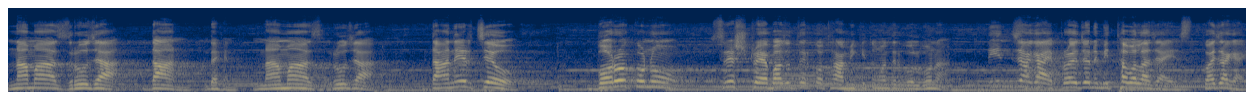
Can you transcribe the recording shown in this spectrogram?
নামাজ, রোজা, দান। দেখেন, নামাজ, রোজা, দানের চেয়েও বড় কোনো শ্রেষ্ঠ আবাদতের কথা আমি কি তোমাদের বলব না? তিন জায়গায় প্রয়োজনে মিথ্যা বলা যায়। কয় জায়গায়।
